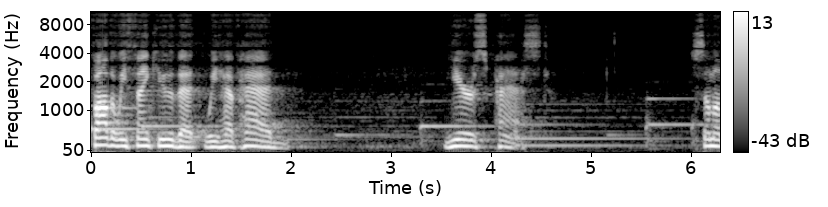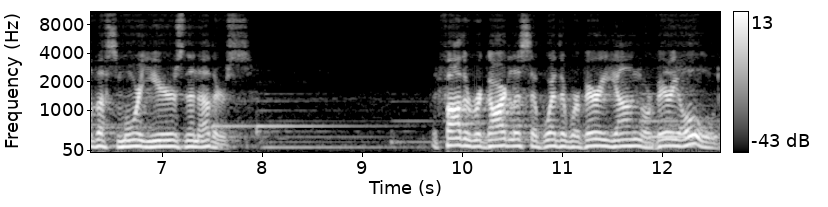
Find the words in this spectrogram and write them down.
Father, we thank you that we have had years past, some of us more years than others. But Father, regardless of whether we're very young or very old,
